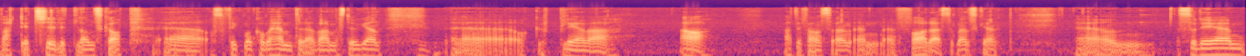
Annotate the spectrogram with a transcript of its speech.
varit i ett kyligt landskap eh, och så fick man komma hem till den varma stugan eh, och uppleva ja, att det fanns en, en, en far där som älskar. Ehm, så det,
